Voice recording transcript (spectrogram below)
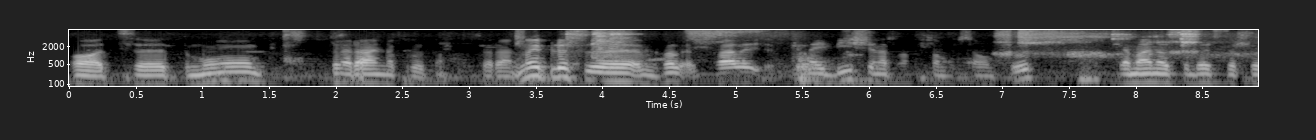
От е, тому це реально круто. Ну і плюс е, вели, найбільше в цьому всьому плюс для мене особисто, що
